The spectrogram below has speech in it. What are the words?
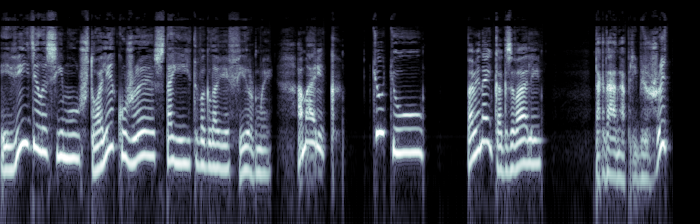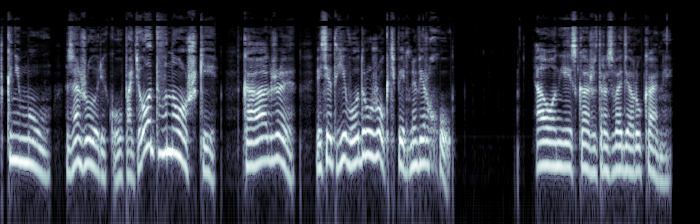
и виделось ему, что Олег уже стоит во главе фирмы, а Марик — тю-тю, поминай, как звали. Тогда она прибежит к нему, за Жорику, упадет в ножки. Как же, ведь это его дружок теперь наверху. А он ей скажет, разводя руками,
